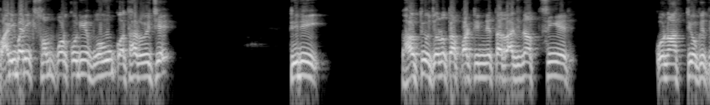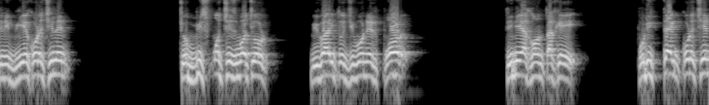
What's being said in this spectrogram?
পারিবারিক সম্পর্ক নিয়ে বহু কথা রয়েছে। তিনি ভারতীয় জনতা পার্টির নেতা রাজনাথ সিং এর কোন আত্মীয়কে তিনি বিয়ে করেছিলেন। চব্বিশ পঁচিশ বছর বিবাহিত জীবনের পর তিনি এখন তাকে পরিত্যাগ করেছেন।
